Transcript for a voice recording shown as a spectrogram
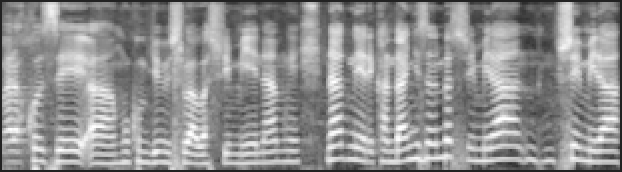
Barakoze ah, nk'uko mubyumvishe babashimiye namwe. Namwe reka ndangize mbashimira nshimira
